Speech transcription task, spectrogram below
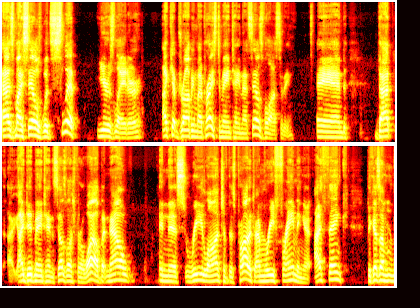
as my sales would slip years later, I kept dropping my price to maintain that sales velocity. And that I did maintain the sales velocity for a while, but now in this relaunch of this product, I'm reframing it. I think because I'm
